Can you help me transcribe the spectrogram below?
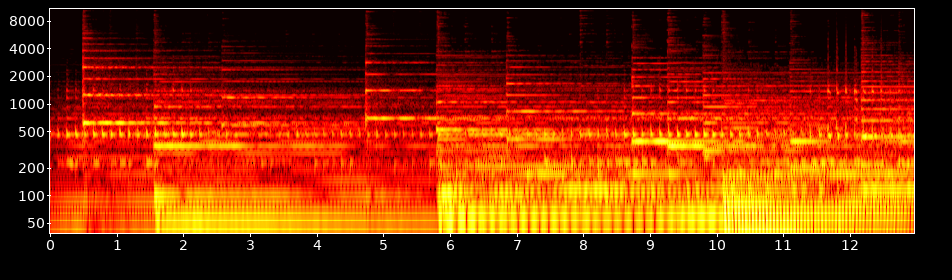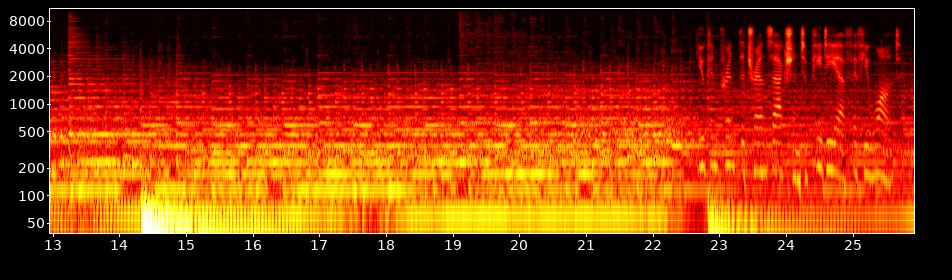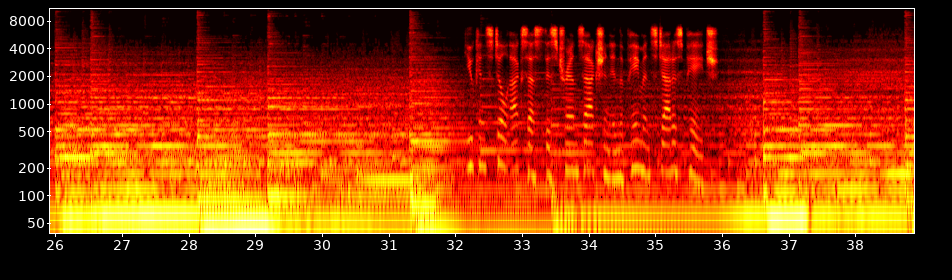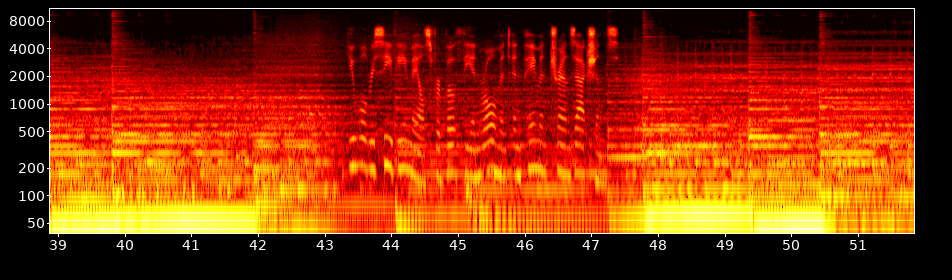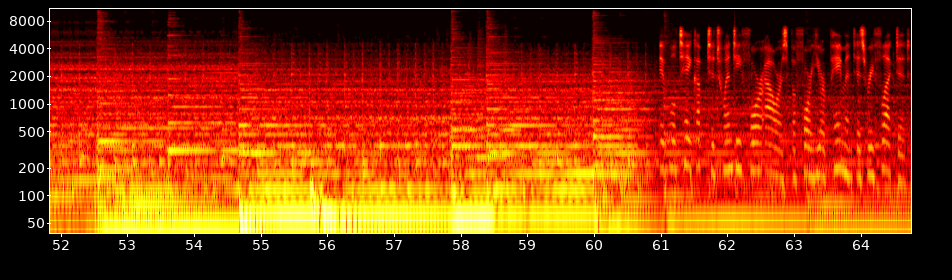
Transaction to PDF if you want. You can still access this transaction in the payment status page. You will receive emails for both the enrollment and payment transactions. It will take up to 24 hours before your payment is reflected.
